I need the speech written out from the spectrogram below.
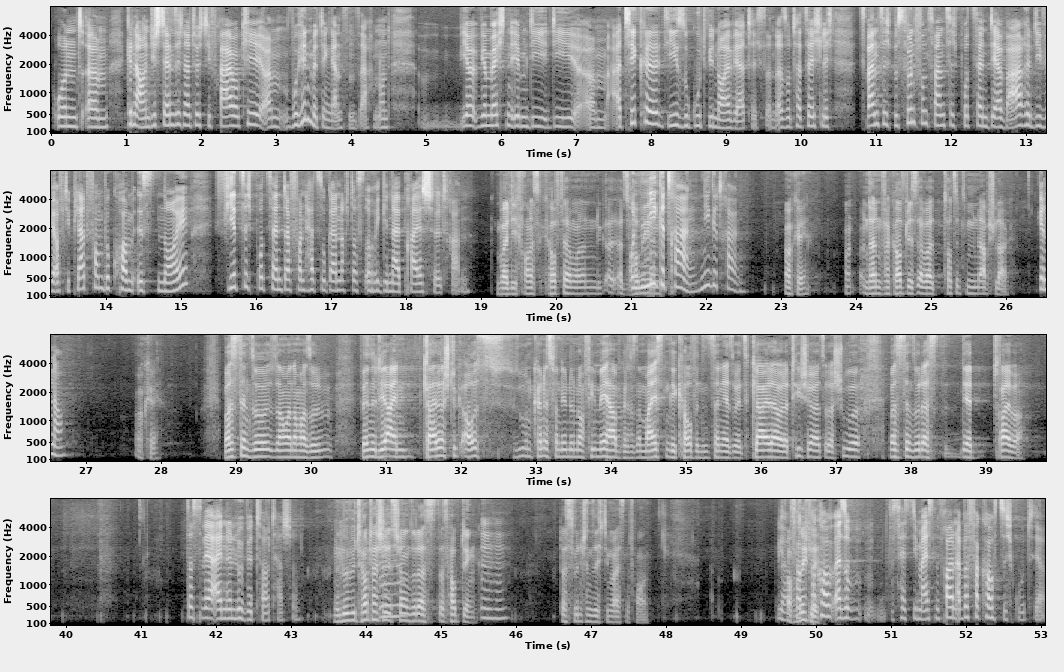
Und ähm, genau, und die stellen sich natürlich die Frage, okay, ähm, wohin mit den ganzen Sachen? Und wir, wir möchten eben die, die ähm, Artikel, die so gut wie neuwertig sind. Also tatsächlich 20 bis 25 Prozent der Ware, die wir auf die Plattform bekommen, ist neu. 40 Prozent davon hat sogar noch das Originalpreisschild dran. Weil die Frauen es gekauft haben und als Hobby... Und nie getragen, nie getragen. Okay. Und, und dann verkauft ihr es aber trotzdem mit einem Abschlag? Genau. Okay. Was ist denn so, sagen wir nochmal so, wenn du dir ein Kleidungsstück aussuchen könntest, von dem du noch viel mehr haben könntest, was am meisten gekauft wird, sind es dann eher so jetzt Kleider oder T-Shirts oder Schuhe? Was ist denn so das, der Treiber? Das wäre eine Louis Vuitton-Tasche. Eine Louis Vuitton-Tasche mhm. ist schon so das, das Hauptding. Mhm. Das wünschen sich die meisten Frauen. Ja, verkauft, also das heißt die meisten Frauen, aber verkauft sich gut, ja.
